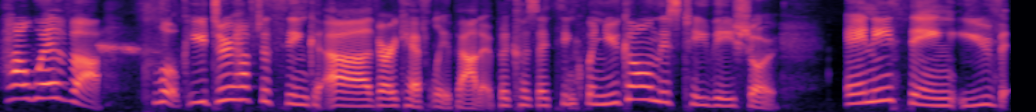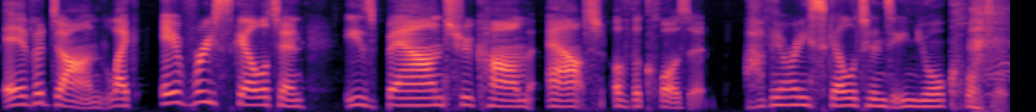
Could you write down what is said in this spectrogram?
However, look, you do have to think uh, very carefully about it because I think when you go on this TV show, anything you've ever done, like every skeleton, is bound to come out of the closet. Are there any skeletons in your closet?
